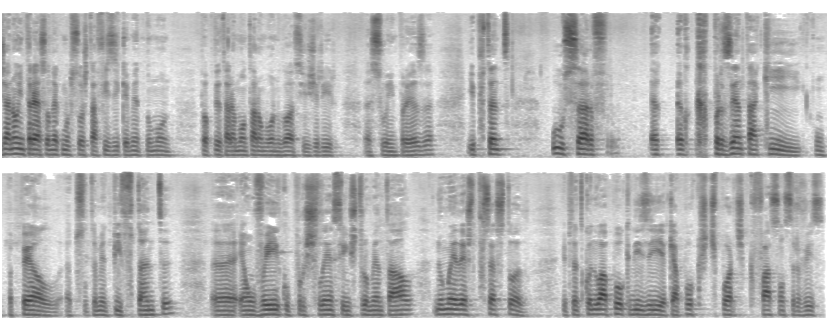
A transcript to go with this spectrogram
já não interessa onde é que uma pessoa está fisicamente no mundo para poder estar a montar um bom negócio e gerir a sua empresa. E, portanto, o surf representa aqui um papel absolutamente pivotante, uh, é um veículo por excelência instrumental no meio deste processo todo. E, portanto, quando há pouco dizia que há poucos desportos que façam serviço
